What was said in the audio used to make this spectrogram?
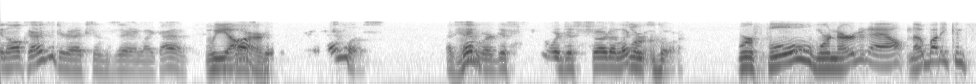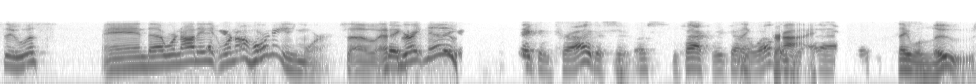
in all kinds of directions there. Like I We are. endless. I said we're just we're just short of liquor We're- store. We're full. We're nerded out. Nobody can sue us, and uh, we're not in it. We're not horny anymore. So that's They- great news. They can try to sue us. In fact, we kind of welcome try. that. They will lose.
